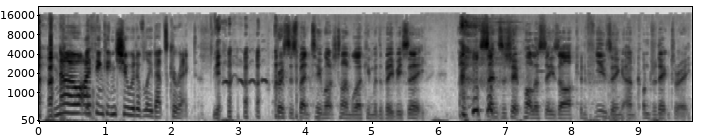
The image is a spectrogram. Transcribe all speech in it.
no, I think intuitively that's correct. Chris has spent too much time working with the BBC. Censorship policies are confusing and contradictory.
